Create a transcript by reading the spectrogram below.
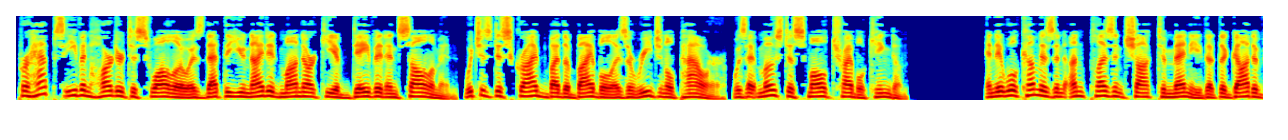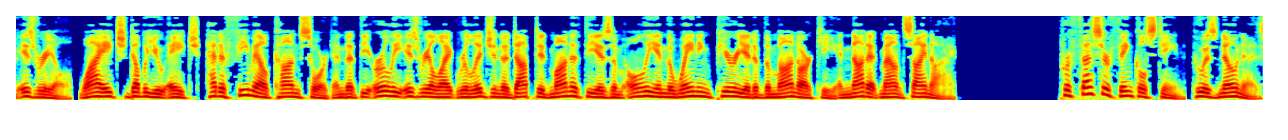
Perhaps even harder to swallow is that the united monarchy of David and Solomon, which is described by the Bible as a regional power, was at most a small tribal kingdom. And it will come as an unpleasant shock to many that the God of Israel, YHWH, had a female consort and that the early Israelite religion adopted monotheism only in the waning period of the monarchy and not at Mount Sinai. Professor Finkelstein, who is known as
